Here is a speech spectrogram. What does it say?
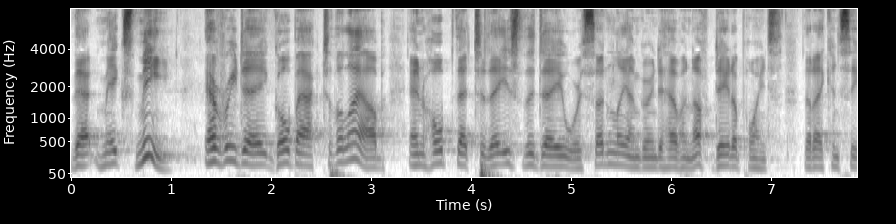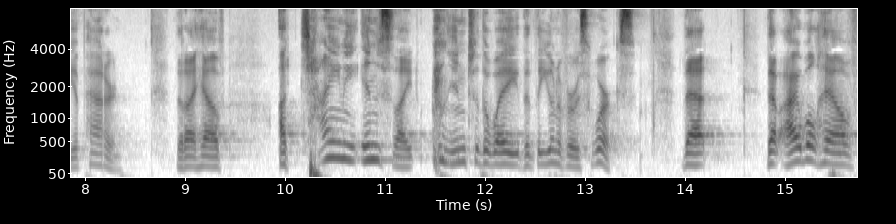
that makes me every day go back to the lab and hope that today's the day where suddenly I'm going to have enough data points that I can see a pattern, that I have a tiny insight into the way that the universe works, that, that I will have.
